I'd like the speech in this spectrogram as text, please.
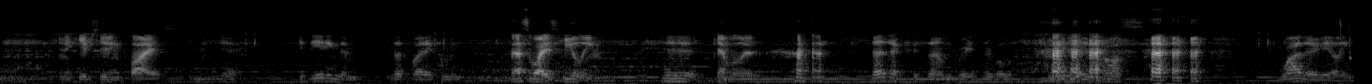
And he keeps eating flies. Eating them. That's why they're coming. That's why he's healing. Can't believe it. that actually sounds reasonable. why they're healing?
